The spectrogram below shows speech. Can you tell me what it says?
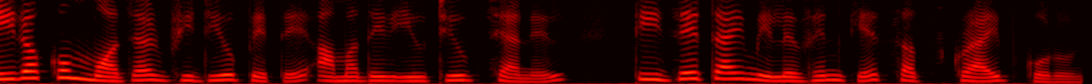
এই রকম মজার ভিডিও পেতে আমাদের ইউটিউব চ্যানেল টিজে টাইম ইলেভেনকে সাবস্ক্রাইব করুন।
